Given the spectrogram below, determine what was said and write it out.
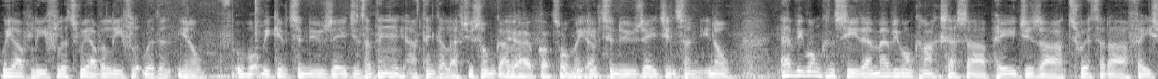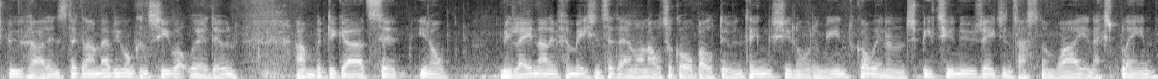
we have leaflets. We have a leaflet with it, you know what we give to news agents. I think mm. I think I left you some. Gary, Yeah, I've got some, What we yeah. give to news agents, and you know, everyone can see them. Everyone can access our pages, our Twitter, our Facebook, our Instagram. Everyone can see what we're doing. And with regards to you know relaying that information to them on how to go about doing things. You know what I mean? Go in and speak to your news agent, ask them why, and explain.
